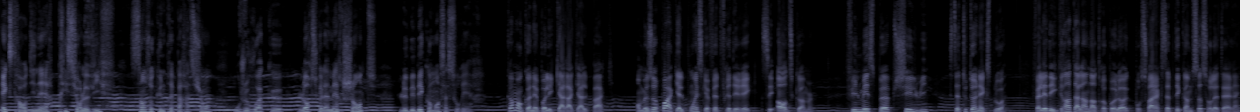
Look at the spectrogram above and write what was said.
extraordinaire, prise sur le vif, sans aucune préparation, où je vois que lorsque la mère chante, le bébé commence à sourire. Comme on ne connaît pas les Caracal on mesure pas à quel point ce que fait Frédéric, c'est hors du commun. Filmer ce peuple chez lui, c'était tout un exploit. Il fallait des grands talents d'anthropologue pour se faire accepter comme ça sur le terrain.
